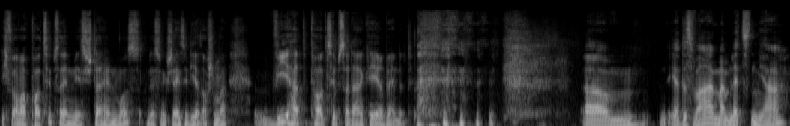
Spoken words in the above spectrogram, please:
ich auch noch Paul Zipser demnächst stellen muss. Und deswegen stelle ich sie dir jetzt auch schon mal. Wie hat Paul Zipser deine Karriere beendet? Ähm, ja, das war in meinem letzten Jahr.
